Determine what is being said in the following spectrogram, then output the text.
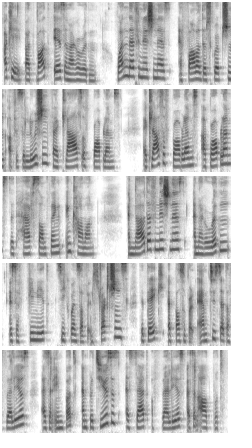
Okay, but what is an algorithm? One definition is a formal description of a solution for a class of problems. A class of problems are problems that have something in common. Another definition is an algorithm is a finite sequence of instructions that take a possible empty set of values as an input and produces a set of values as an output.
